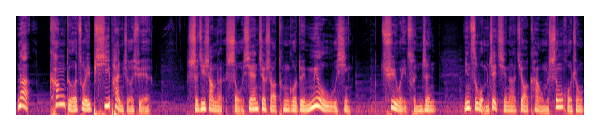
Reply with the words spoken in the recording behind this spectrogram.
那康德作为批判哲学。实际上呢，首先就是要通过对谬误性去伪存真，因此我们这期呢就要看我们生活中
